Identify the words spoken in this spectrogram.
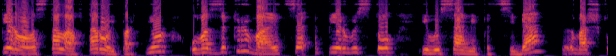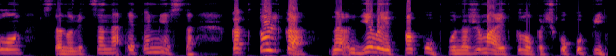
первого стола второй партнер, у вас закрывается первый стол, и вы сами под себя, ваш клон, становится на это место. Как только делает покупку, нажимает кнопочку «Купить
